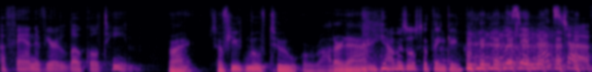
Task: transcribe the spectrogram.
a fan of your local team. Right. So if you moved to Rotterdam, yeah, I was also thinking. Listen, that's tough.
